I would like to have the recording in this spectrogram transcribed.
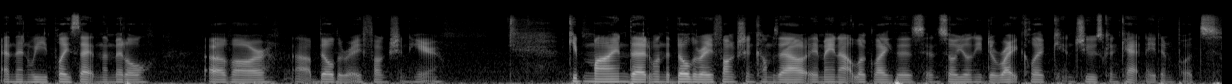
and then we place that in the middle of our uh, build array function here. Keep in mind that when the build array function comes out, it may not look like this, and so you'll need to right click and choose concatenate inputs.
